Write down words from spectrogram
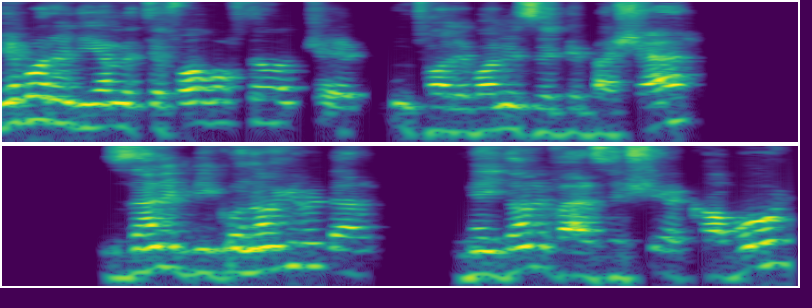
یه بار دیگه هم اتفاق افتاد که این طالبان ضد بشر زن بیگناهی رو در میدان ورزشی کابل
